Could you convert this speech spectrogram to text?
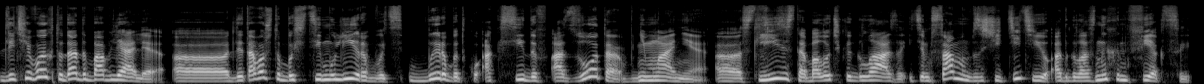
Для чего их туда добавляли? Э, для того, чтобы стимулировать выработку оксидов азота, внимание, э, слизистой оболочкой глаза, и тем самым защитить ее от глазных инфекций.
